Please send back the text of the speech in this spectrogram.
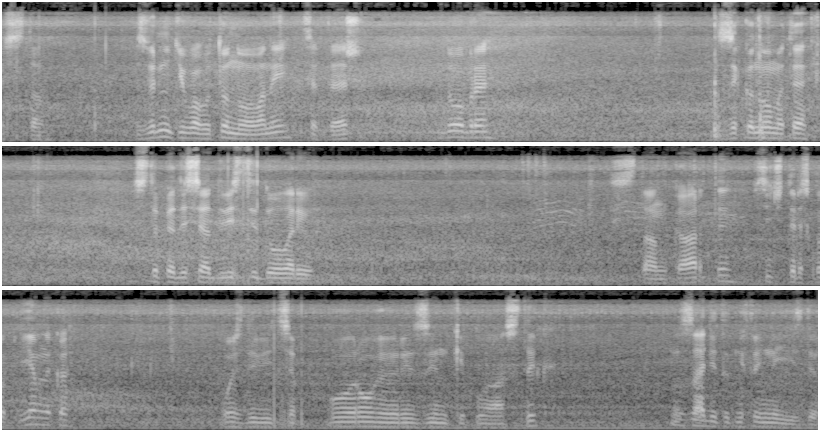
Ось так. Зверніть увагу, тонований, це теж добре. Зекономите 150-200 доларів. Стан карти. Всі чотири склопідємника. Ось дивіться, пороги резинки пластик. Ну, ззаді тут ніхто не їздив.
